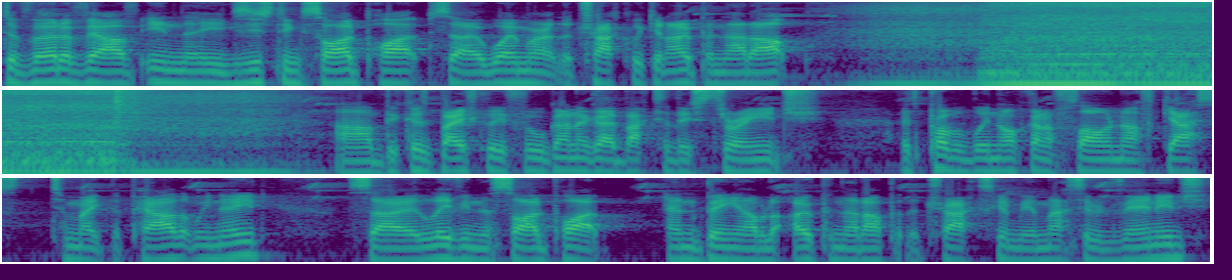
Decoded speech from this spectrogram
diverter valve in the existing side pipe. So when we're at the track, we can open that up. Uh, because basically if we're going to go back to this three inch, it's probably not going to flow enough gas to make the power that we need. So leaving the side pipe and being able to open that up at the track is going to be a massive advantage.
